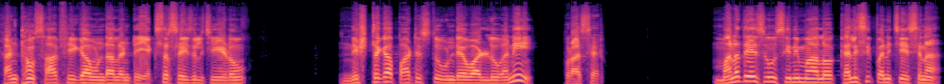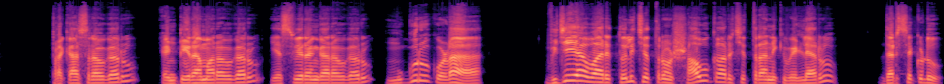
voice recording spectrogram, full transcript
కంఠం సాఫీగా ఉండాలంటే ఎక్సర్సైజులు చేయడం నిష్ఠగా పాటిస్తూ ఉండేవాళ్ళు అని వ్రాశారు. మన దేశం సినిమాలో కలిసి పనిచేసిన ప్రకాశ్రావు గారు ఎన్టీ రామారావు గారు ఎస్వి రంగారావు గారు ముగ్గురూ కూడా విజయ వారి తొలి చిత్రం షావుకారు చిత్రానికి వెళ్ళారు దర్శకుడు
